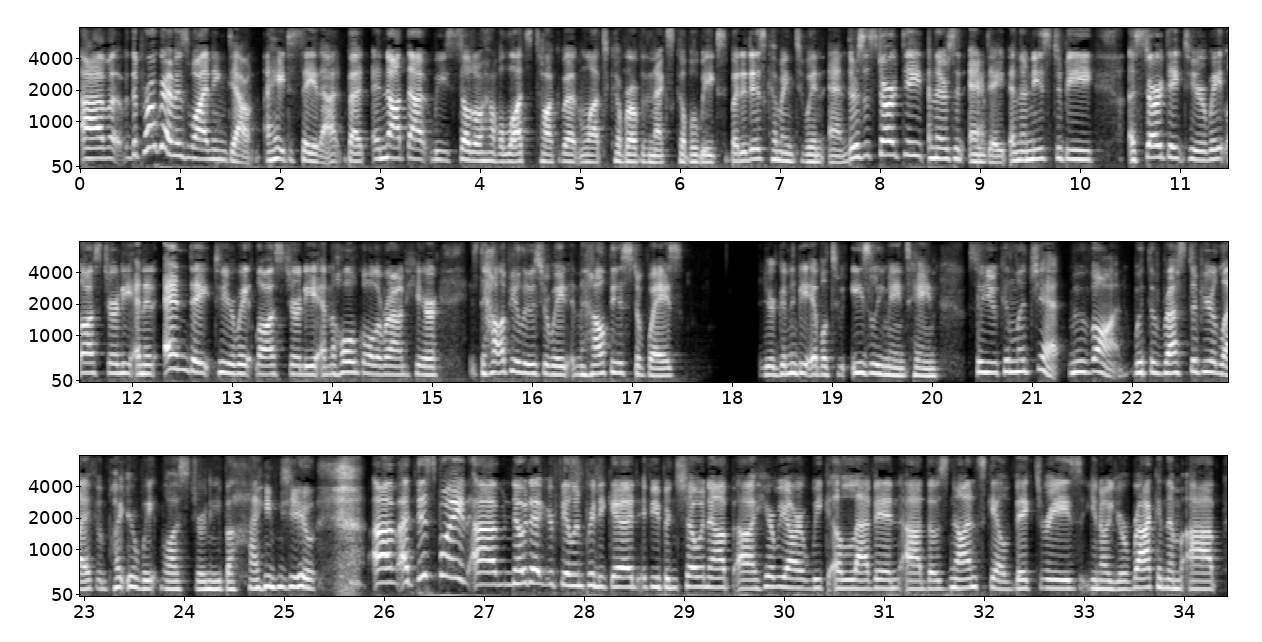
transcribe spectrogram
Um, the program is winding down. I hate to say that, but and not that we still don't have a lot to talk about and a lot to cover over the next couple of weeks, but it is coming to an end. There's a start date and there's an end date, and there needs to be a start date to your weight loss journey and an end date to your weight loss journey. And the whole goal around here is to help you lose your weight in the healthiest of ways you're going to be able to easily maintain so you can legit move on with the rest of your life and put your weight loss journey behind you. Um, at this point, um, no doubt you're feeling pretty good. If you've been showing up, uh, here we are, week 11, uh, those non scale victories, you know, you're racking them up.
